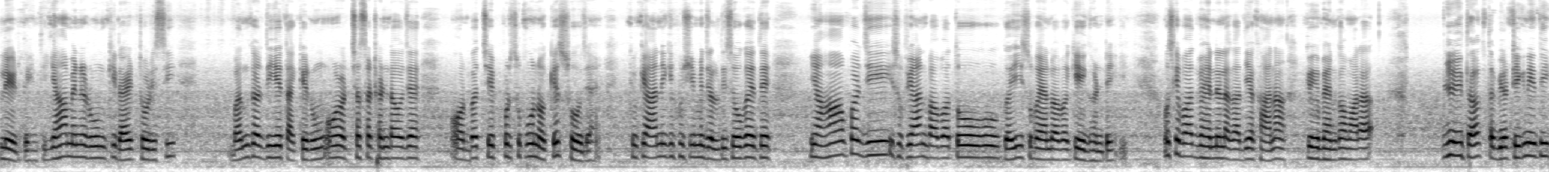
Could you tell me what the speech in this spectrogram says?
लेट गई थी। यहाँ मैंने रूम की लाइट थोड़ी सी बंद कर दिए ताकि रूम और अच्छा सा ठंडा हो जाए और बच्चे पुरसकून होकर सो जाएँ। क्योंकि आने की खुशी में जल्दी सो गए थे। यहाँ पर जी सुफियान बाबा तो गई सुफियान बाबा की एक घंटे की। उसके बाद बहन ने लगा दिया खाना, क्योंकि बहन का हमारा यही था, तबीयत ठीक नहीं थी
